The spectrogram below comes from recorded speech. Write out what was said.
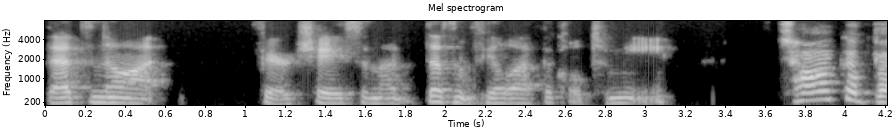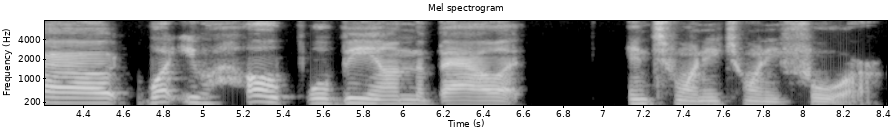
That's not fair chase, and that doesn't feel ethical to me. Talk about what you hope will be on the ballot in 2024?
